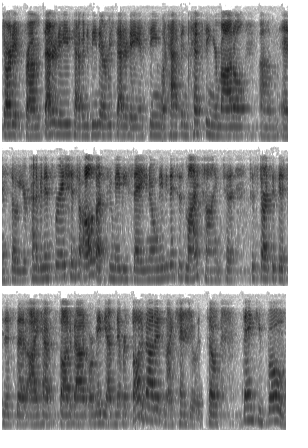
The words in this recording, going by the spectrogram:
started from Saturdays having to be there every Saturday and seeing what happened, testing your model um, and so you're kind of an inspiration to all of us who maybe say, you know, maybe this is my time to, to start the business that I have thought about, or maybe I've never thought about it and I can do it. So thank you both.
